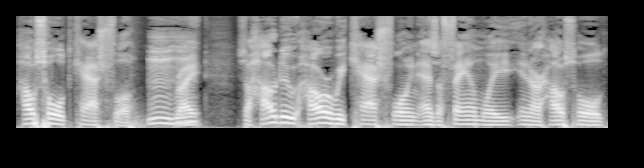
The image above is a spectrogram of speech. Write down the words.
household cash flow, right? So how do how are we cash flowing as a family in our household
